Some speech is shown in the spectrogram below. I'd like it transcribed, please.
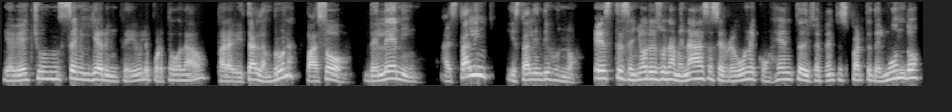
y había hecho un semillero increíble por todo lado para evitar la hambruna, pasó de Lenin a Stalin y Stalin dijo, no, este señor es una amenaza, se reúne con gente de diferentes partes del mundo,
